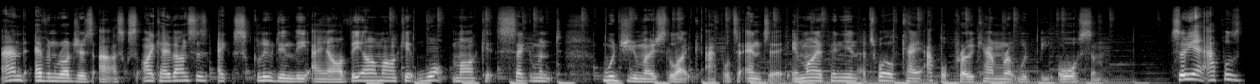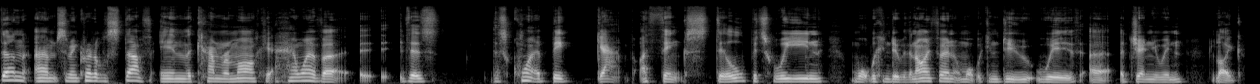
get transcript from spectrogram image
And Evan Rogers asks, iCave answers, excluding the AR VR market, what market segment would you most like Apple to enter? In my opinion, a 12K Apple Pro camera would be awesome. So yeah, Apple's done um, some incredible stuff in the camera market. However, there's there's quite a big gap, I think, still between what we can do with an iPhone and what we can do with a, a genuine, like,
